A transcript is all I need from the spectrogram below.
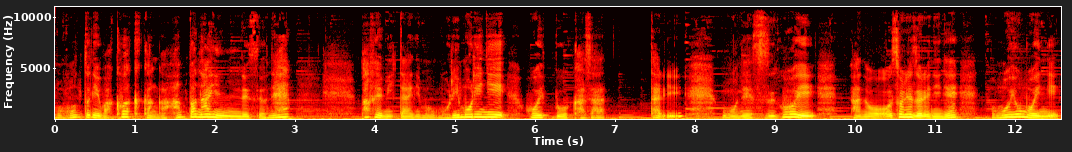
もう本当にワクワク感が半端ないんですよね。パフェみたいにもうもりもりにホイップを飾ったりもうねすごいあのそれぞれにね思い思いに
